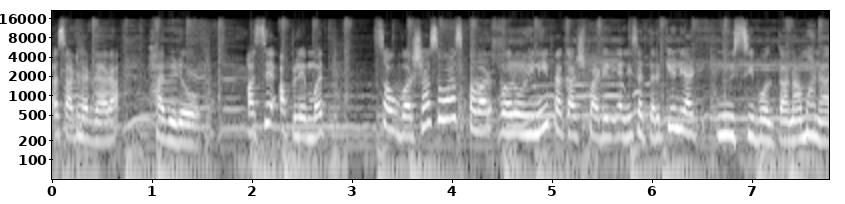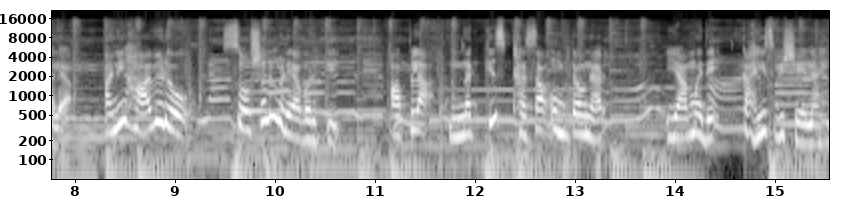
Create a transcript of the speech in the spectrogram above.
असा ठरणारा हा व्हिडिओ. असे आपले मत सौ वर्षा सुहास पवार व रोहिणी प्रकाश पाटील यांनी सतर्क इंडिया न्यूजशी बोलताना म्हणाल्या. आणि हा व्हिडिओ सोशल मीडियावरती आपला नक्कीच ठसा उमटवणार यामध्ये काहीच विषय नाही.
